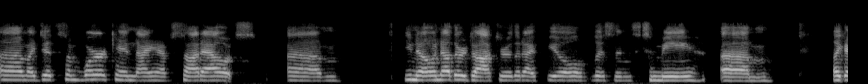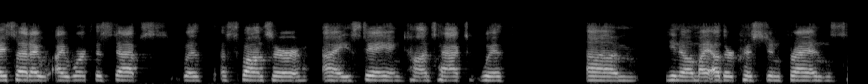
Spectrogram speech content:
um, I did some work and I have sought out, um, you know, another doctor that I feel listens to me. Um, like I said, I, I work the steps with a sponsor. I stay in contact with, um, you know, my other Christian friends,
